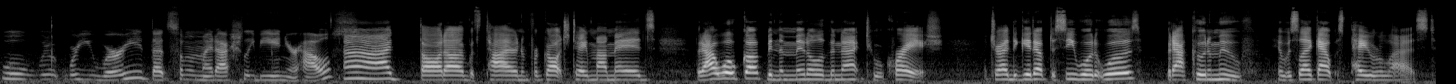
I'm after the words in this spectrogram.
Well, w- were you worried that someone might actually be in your house? Uh, I thought I was tired and forgot to take my meds, but I woke up in the middle of the night to a crash. I tried to get up to see what it was, but I couldn't move. It was like I was paralyzed.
